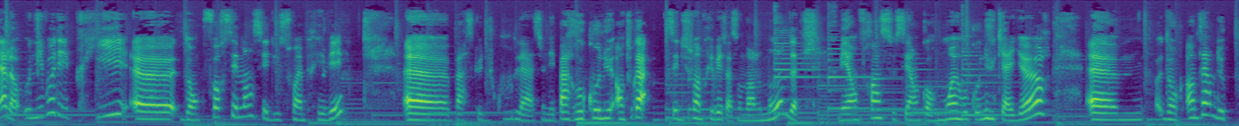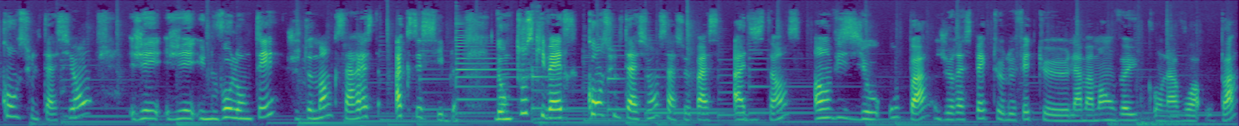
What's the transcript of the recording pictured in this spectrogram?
alors, au niveau des prix, euh, donc forcément, c'est du soin privé. Euh, parce que du coup, là, ce n'est pas reconnu. En tout cas, c'est du soin privé de toute façon dans le monde, mais en France, c'est encore moins reconnu qu'ailleurs. Euh, donc, en termes de consultation, j'ai une volonté justement que ça reste accessible. Donc, tout ce qui va être consultation, ça se passe à distance, en visio ou pas. Je respecte le fait que la maman veuille qu'on la voit ou pas.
